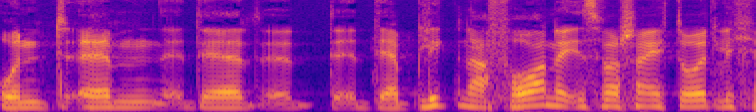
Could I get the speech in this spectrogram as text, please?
Und ähm, der, der, der Blick nach vorne ist wahrscheinlich deutlich,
